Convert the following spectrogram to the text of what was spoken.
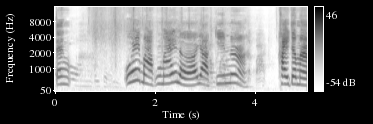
แตงอุ้ยหมากไม้เหรอ อยากกินน่ะ ใครจะมา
